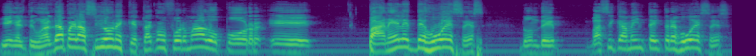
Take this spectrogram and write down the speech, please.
y en el Tribunal de Apelaciones que está conformado por eh, paneles de jueces donde básicamente hay tres jueces,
